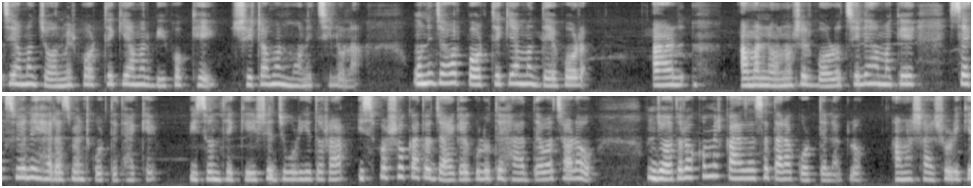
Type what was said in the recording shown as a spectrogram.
যে আমার জন্মের পর থেকে আমার বিপক্ষে, সেটা আমার মনে ছিল না। উনি যাওয়ার পর থেকে আমার দেবর আর আমার ননসের বড় ছেলে আমাকে সেক্সুয়ালি হ্যারাসমেন্ট করতে থাকে। পিছন থেকে এসে জড়িয়ে ধরা, স্পর্শকাতর জায়গাগুলোতে হাত দেওয়া ছাড়াও যত রকমের কাজ আছে তারা করতে লাগল। আমার শাশুড়িকে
